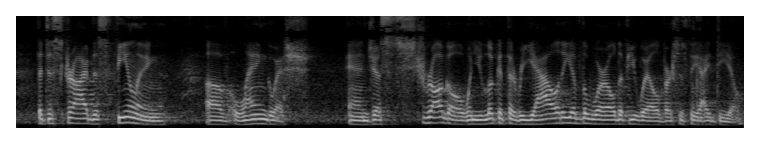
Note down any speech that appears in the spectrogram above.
that described this feeling of languish and just struggle when you look at the reality of the world, if you will, versus the ideal.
